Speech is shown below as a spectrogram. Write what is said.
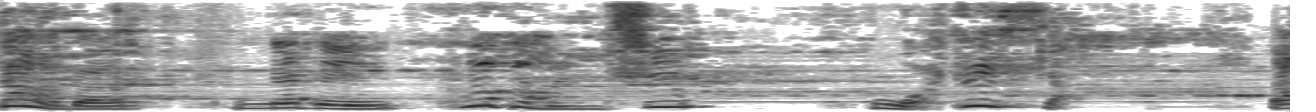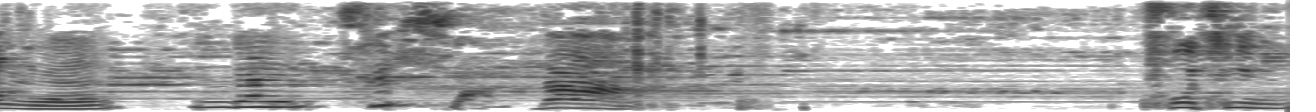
大的应该给哥哥们吃，我最小，当然应该吃小的。”父亲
